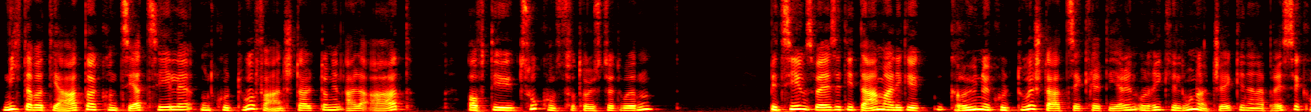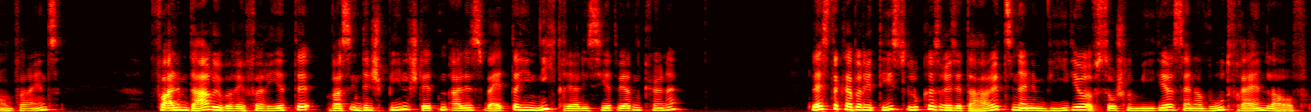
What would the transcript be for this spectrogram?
nicht aber Theater, Konzertsäle und Kulturveranstaltungen aller Art auf die Zukunft vertröstet wurden, beziehungsweise die damalige grüne Kulturstaatssekretärin Ulrike Lunacek in einer Pressekonferenz vor allem darüber referierte, was in den Spielstätten alles weiterhin nicht realisiert werden könne, lässt der Kabarettist Lukas Resetaritz in einem Video auf Social Media seiner Wut freien Lauf.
